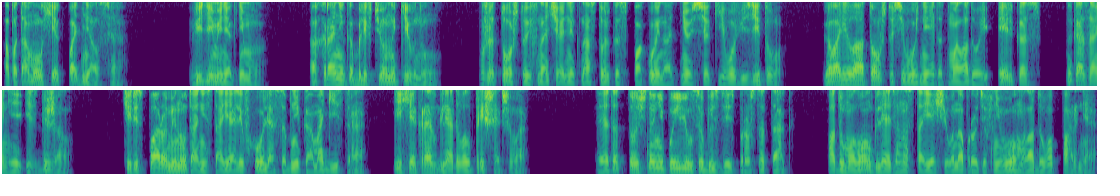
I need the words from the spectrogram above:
а потому Хек поднялся. «Веди меня к нему». Охранник облегченно кивнул. Уже то, что их начальник настолько спокойно отнесся к его визиту, говорило о том, что сегодня этот молодой Элькас наказание избежал. Через пару минут они стояли в холле особняка магистра, и Хек разглядывал пришедшего. «Этот точно не появился бы здесь просто так», подумал он, глядя на стоящего напротив него молодого парня.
